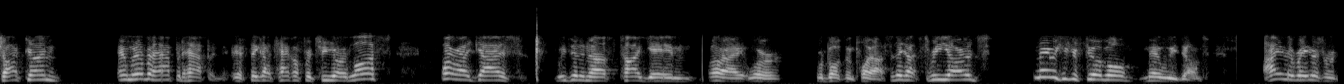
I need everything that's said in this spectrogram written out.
shotgun, and whatever happened happened. If they got tackled for two yard loss, all right, guys, we did enough. Tie game. All right, we're we're both in playoffs. So they got three yards. Maybe we kick a field goal. Maybe we don't. I and the Raiders were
